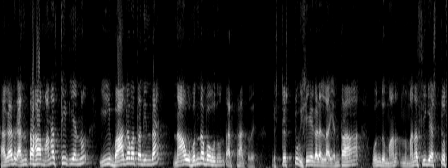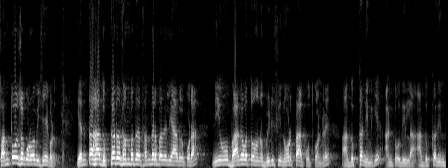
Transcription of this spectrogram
ಹಾಗಾದರೆ ಅಂತಹ ಮನಸ್ಥಿತಿಯನ್ನು ಈ ಭಾಗವತದಿಂದ ನಾವು ಹೊಂದಬಹುದು ಅಂತ ಅರ್ಥ ಆಗ್ತದೆ. ಎಷ್ಟೆಷ್ಟು ವಿಷಯಗಳೆಲ್ಲ ಎಂತಹ ಒಂದು ಮನ, ಮನಸ್ಸಿಗೆ ಅಷ್ಟು ಸಂತೋಷ ಕೊಡುವ ವಿಷಯಗಳು. ಎಂತಹ ದುಃಖದ ಸಂಬದ ಸಂದರ್ಭದಲ್ಲಿ ಆದರೂ ಕೂಡ ನೀವು ಭಾಗವತವನ್ನು ಬಿಡಿಸಿ ನೋಡ್ತಾ ಕೂತ್ಕೊಂಡ್ರೆ ಆ ದುಃಖ ನಿಮಗೆ ಅಂಟುವುದಿಲ್ಲ. ಆ ದುಃಖದಿಂದ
